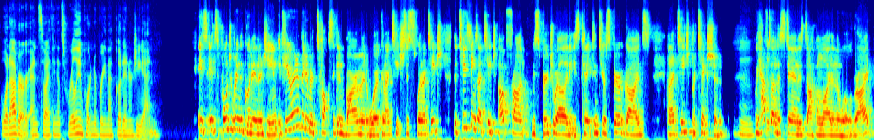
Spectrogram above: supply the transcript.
whatever. And so I think it's really important to bring that good energy in. It's, it's important to bring the good energy in. If you're in a bit of a toxic environment at work, and I teach this when I teach, the two things I teach up front with spirituality is connecting to your spirit guides, and I teach protection. Mm-hmm. We have to understand there's dark and light in the world, right?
